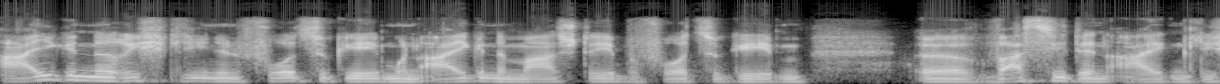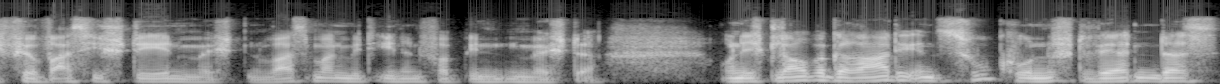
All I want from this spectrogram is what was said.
eigene Richtlinien vorzugeben und eigene Maßstäbe vorzugeben, was sie denn eigentlich, für was sie stehen möchten, was man mit ihnen verbinden möchte. Und ich glaube, gerade in Zukunft werden das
